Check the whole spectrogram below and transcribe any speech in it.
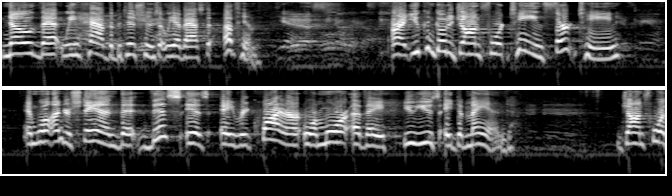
know that we have the petitions that we have asked of Him. Yes. All right, you can go to John 14, 13, and we'll understand that this is a require or more of a, you use a demand. John 4,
